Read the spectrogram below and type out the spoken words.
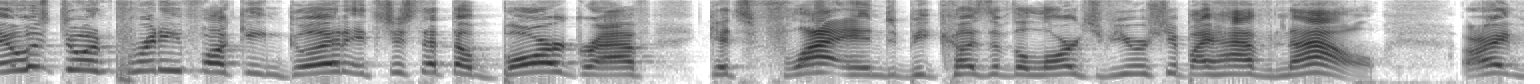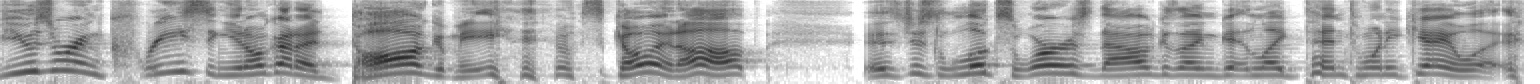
It was doing pretty fucking good. It's just that the bar graph gets flattened because of the large viewership I have now. All right, views were increasing. You don't gotta dog me. it was going up. It just looks worse now because I'm getting like 10, 20k.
